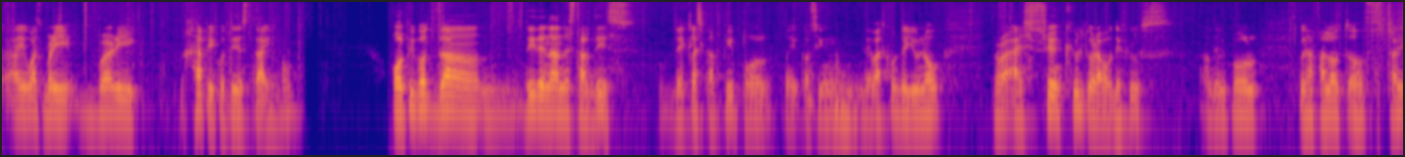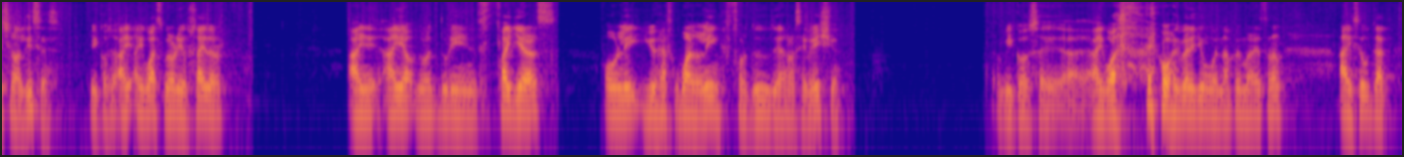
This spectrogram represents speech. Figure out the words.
i was very very happy with this style no? all people didn't understand this. The classical people because in the basque country you know there are a strong culture about the food and the people we have a lot of traditional dishes because i, I was very outsider. I, I during five years only you have one link for do the reservation because uh, I was I was very young when I opened my restaurant. I thought that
